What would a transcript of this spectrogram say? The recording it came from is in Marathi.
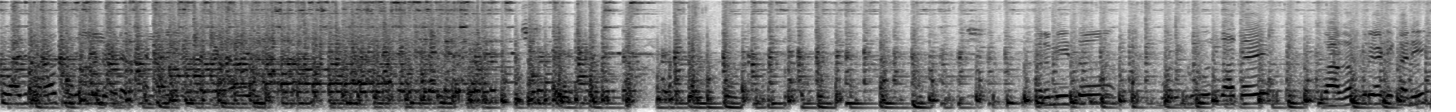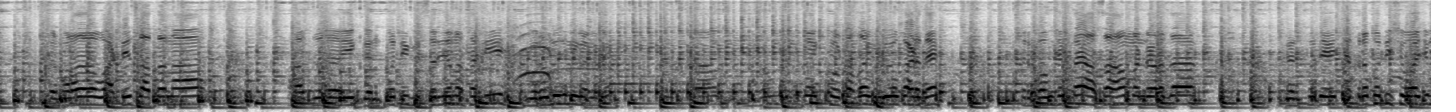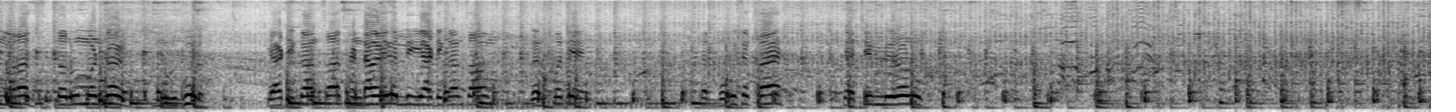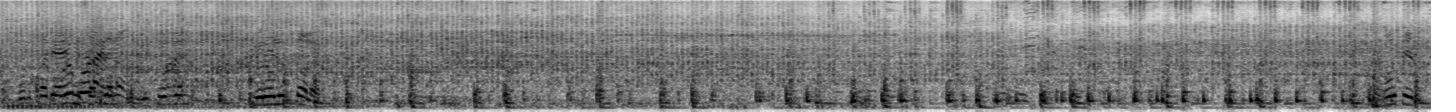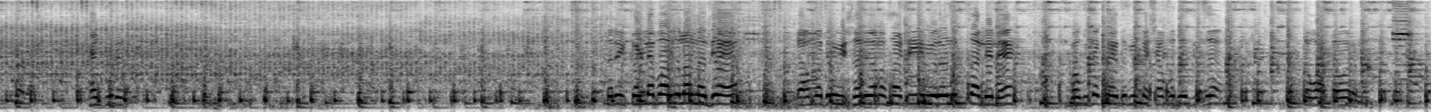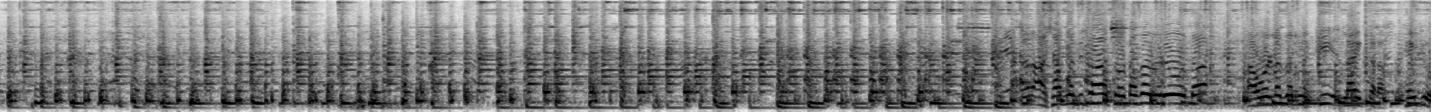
शिवाजी महाराज मी इथं मुरगुडून जात. आहे वाघापूर या ठिकाणी. तर मला वाटेत जाताना आज एक गणपती विसर्जनासाठी मिरवणूक निघाली मिरवणुकीचा एक छोटासा व्हिडिओ काढत आहे. तर बघू शकता असा हा मंडळाचा गणपती आहे. छत्रपती शिवाजी महाराज तरुण मंडळ मुरगुड या ठिकाणचा खंडागळे गल्ली या ठिकाणचा गणपती आहे. तर बघू शकताय त्याची मिरवणूक गणपती आहे विसर्जन विसर्जन मिरवणूक चालू आहे. हो ते थँक्यू तर इकडल्या बाजूला नदी आहे. त्यामध्ये विसर्जनासाठी मिरवणूक चाललेली आहे. बघू शकताय तुम्ही कशा पद्धतीचं वातावरण अशा पद्धतीचा छोटासा व्हिडिओ होता. आवडला तर नक्की लाईक करा. थँक्यू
